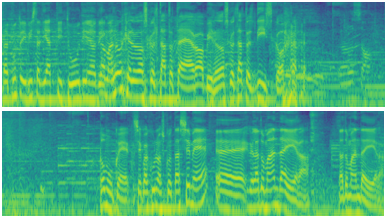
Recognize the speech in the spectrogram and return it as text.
dal punto di vista di attitudine o di. No, ma non che non ho ascoltato te, Robby, non ho ascoltato il disco. Non lo so. Comunque, se qualcuno ascoltasse me, eh, la domanda era: la domanda era.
